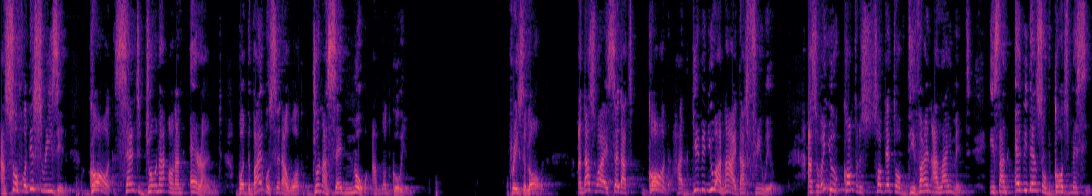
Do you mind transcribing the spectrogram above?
And so for this reason, God sent Jonah on an errand. But the Bible said that what? Jonah said, no, I'm not going. Praise the Lord. And that's why I said that God had given you and I that free will. And so when you come to the subject of divine alignment, it's an evidence of God's mercy.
